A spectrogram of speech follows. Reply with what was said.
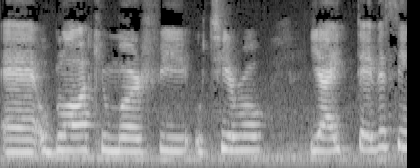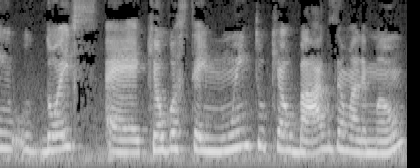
é, o Bloch, o Murphy, o Tyrrell. E aí teve, assim, dois é, que eu gostei muito, que é o Bagos, é um alemão,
